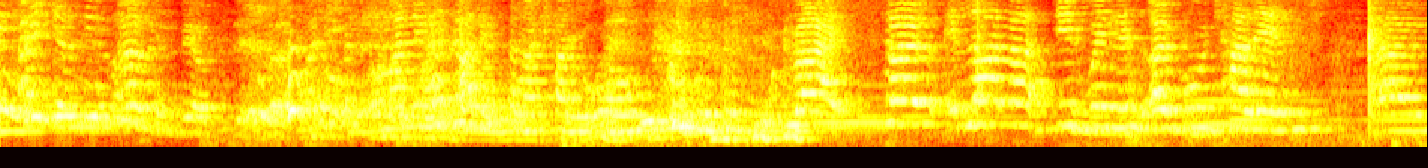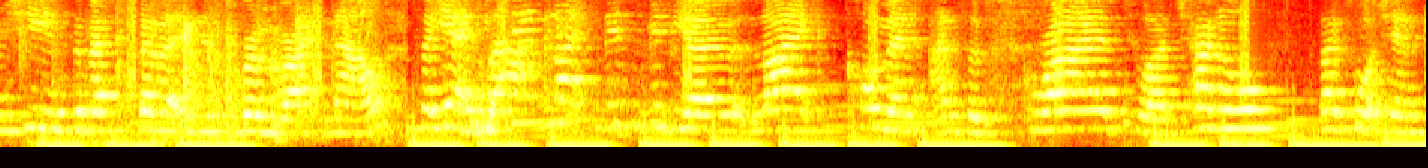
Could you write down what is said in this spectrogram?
wouldn't be able to do it. But my name is my name is Alex and I can spell. Right, Ilana did win this overall challenge. Um, she is the best speller in this room right now. So yeah, if you did like this video, like, comment and subscribe to our channel. Thanks for watching.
